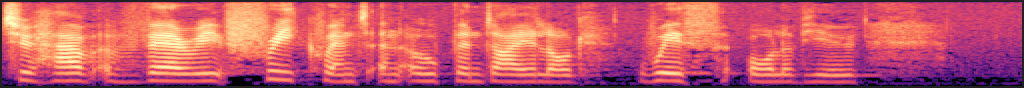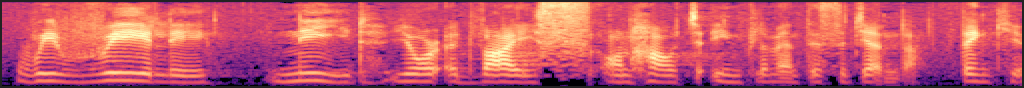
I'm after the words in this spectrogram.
to have a very frequent and open dialogue with all of you. We really need your advice on how to implement this agenda. Thank you.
